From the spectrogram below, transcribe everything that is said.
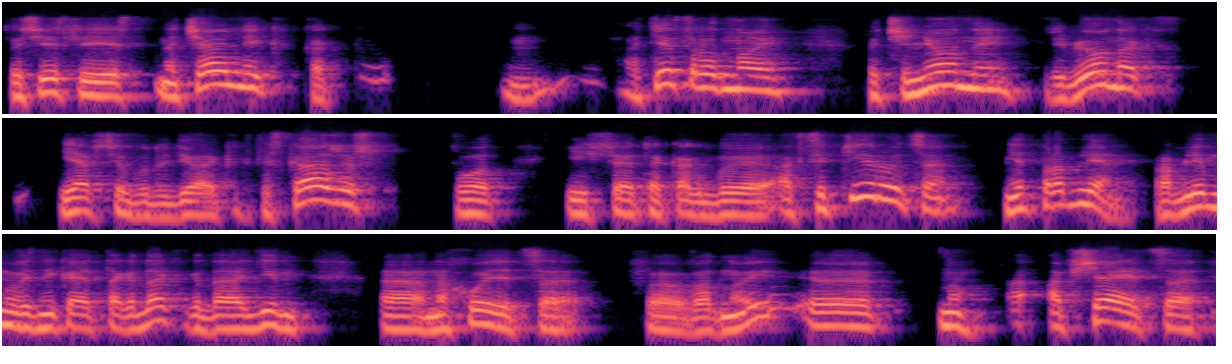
То есть, если есть начальник, как отец родной, подчиненный, ребенок, я все буду делать, как ты скажешь, вот, и все это как бы акцептируется, нет проблем. Проблемы возникают тогда, когда один э, находится в, в одной э, ну, общается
